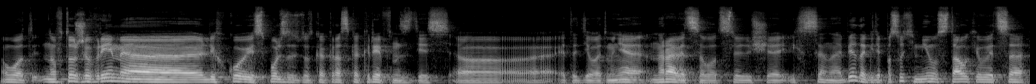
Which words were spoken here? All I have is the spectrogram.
вот, но в то же время легко использовать вот как раз как референс здесь э, это делает. Мне нравится вот следующая их сцена обеда, где, по сути, Мио сталкивается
